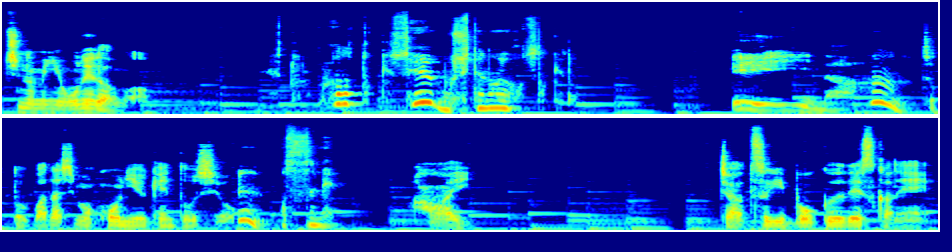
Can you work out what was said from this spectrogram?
ちなみにお値段は？えっと、これだったっけ？セールもしてないはずだけど。ええいいな。うん。ちょっと私も購入検討しよう。うん、おすすめ。はい。じゃあ次僕ですかね。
